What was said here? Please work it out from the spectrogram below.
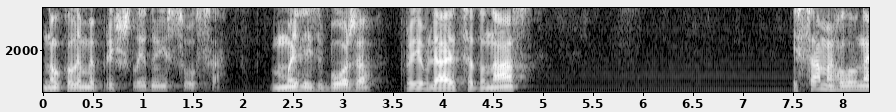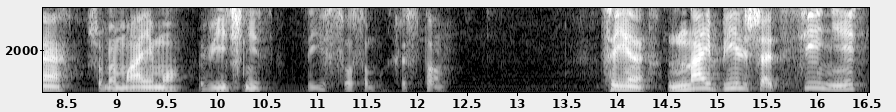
Але коли ми прийшли до Ісуса, милість Божа проявляється до нас. І саме головне, що ми маємо вічність з Ісусом Христом. це є найбільша цінність,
